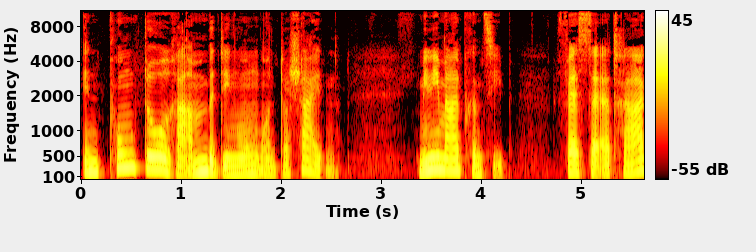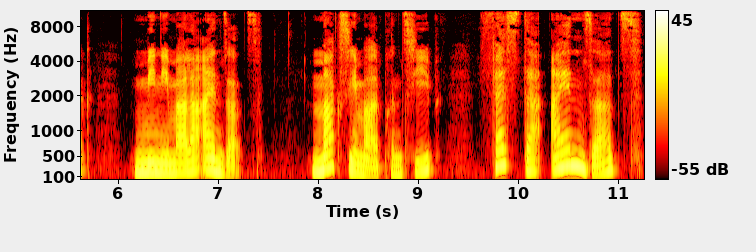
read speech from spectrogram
in puncto Rahmenbedingungen unterscheiden. Minimalprinzip. Fester Ertrag, minimaler Einsatz. Maximalprinzip. Fester Einsatz,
